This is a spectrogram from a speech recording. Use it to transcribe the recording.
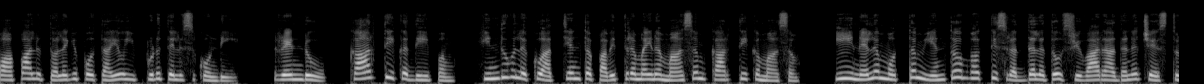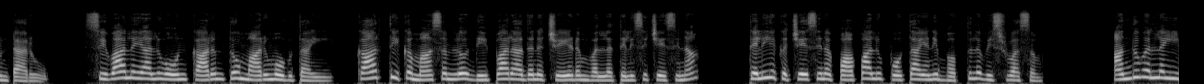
పాపాలు తొలగిపోతాయో ఇప్పుడు తెలుసుకోండి. రెండు కార్తీక దీపం. హిందువులకు అత్యంత పవిత్రమైన మాసం కార్తీక మాసం. ఈ నెల మొత్తం ఎంతో భక్తి శ్రద్ధలతో శివారాధన చేస్తుంటారు. శివాలయాలు ఓంకారంతో మారుమోగుతాయి. కార్తీక మాసంలో దీపారాధన చేయడం వల్ల తెలిసి చేసినా తెలియక చేసిన పాపాలు పోతాయని భక్తుల విశ్వాసం. అందువల్ల ఈ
